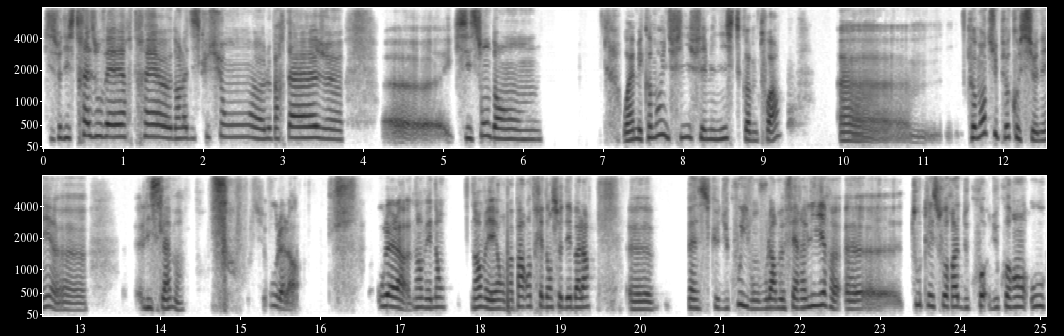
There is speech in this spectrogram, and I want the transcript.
qui se disent très ouverts, très euh, dans la discussion, euh, le partage, euh, euh, qui sont dans, ouais, mais comment une fille féministe comme toi, comment tu peux cautionner l'islam? Ouh là là, ouh là là, non mais non, non mais on va pas rentrer dans ce débat-là. Euh, parce que du coup, ils vont vouloir me faire lire euh, toutes les sourates du, Coran où,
